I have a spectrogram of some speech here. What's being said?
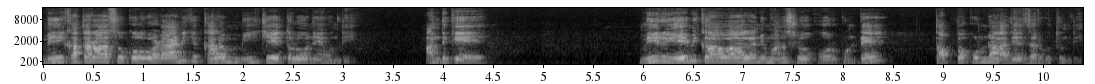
మీ కథ రాసుకోవడానికి కలం మీ చేతిలోనే ఉంది. అందుకే మీరు ఏమి కావాలని మనసులో కోరుకుంటే తప్పకుండా అదే జరుగుతుంది.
